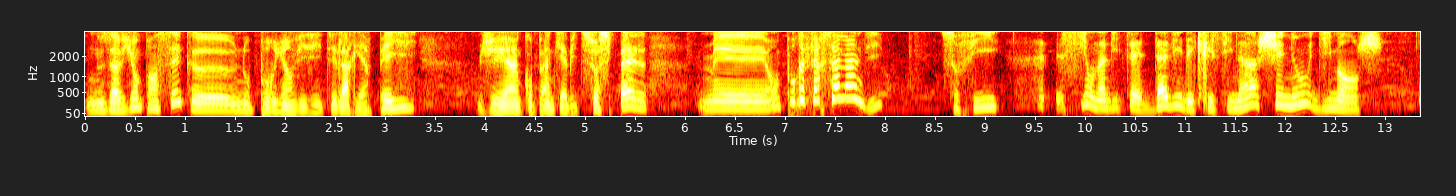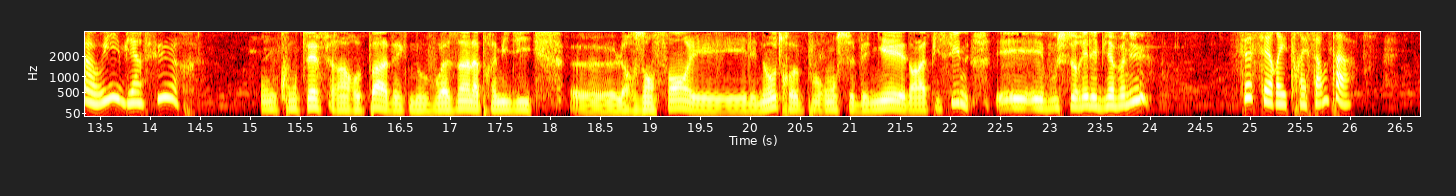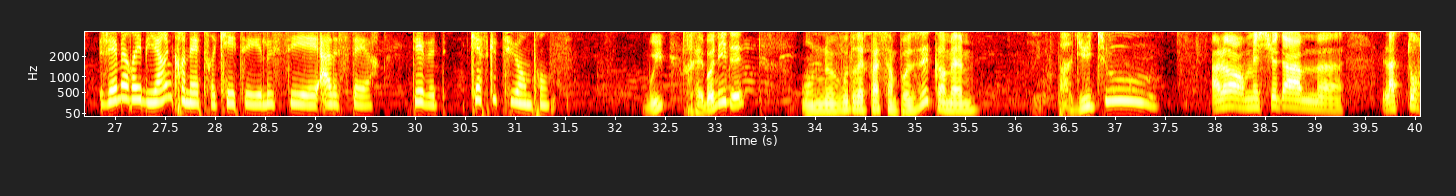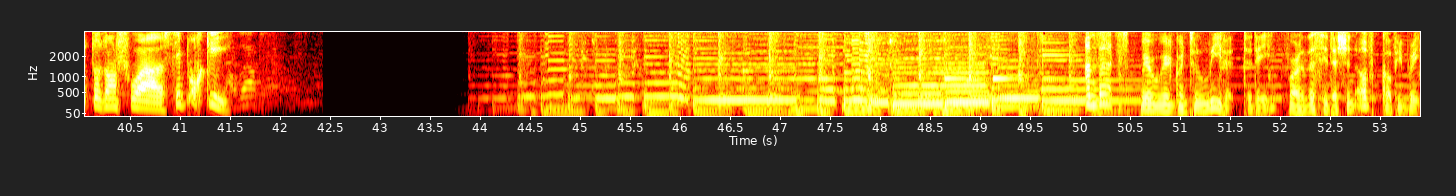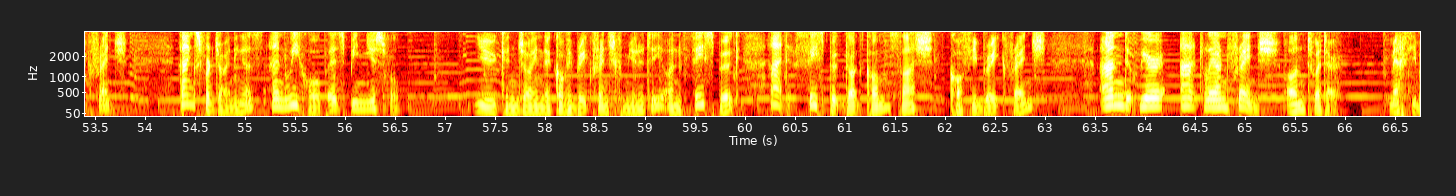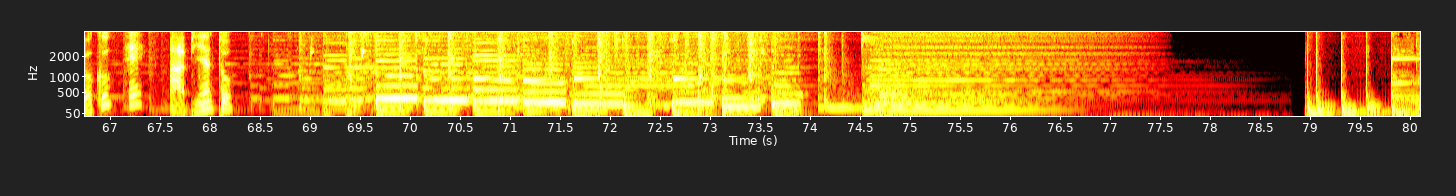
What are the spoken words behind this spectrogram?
Nous avions pensé que nous pourrions visiter l'arrière-pays. J'ai un copain qui habite Sospel, mais on pourrait faire ça lundi. Sophie, si on invitait David et Christina chez nous dimanche Ah oui, bien sûr. On comptait faire un repas avec nos voisins l'après-midi. Euh, leurs enfants et, les nôtres pourront se baigner dans la piscine et, et vous serez les bienvenus? Ce serait très sympa. J'aimerais bien connaître Katie, Lucie et Alistair. David, qu'est-ce que tu en penses? Oui, très bonne idée. On ne voudrait pas s'imposer quand même. Pas du tout. Alors, messieurs, dames, la tourte aux anchois, c'est pour qui And that's where we're going to leave it today for this edition of Coffee Break French. Thanks for joining us, and we hope it's been useful. You can join the Coffee Break French community on Facebook at facebook.com slash coffeebreakfrench, and we're at Learn French on Twitter. Merci beaucoup et à bientôt!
